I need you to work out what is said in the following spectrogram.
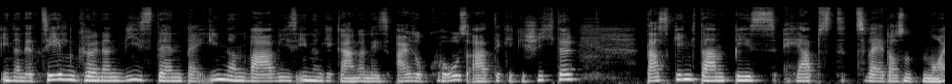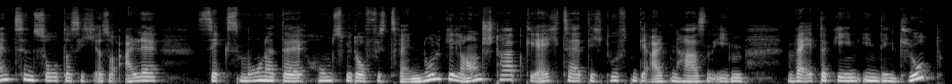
ihnen erzählen können, wie es denn bei ihnen war, wie es ihnen gegangen ist. Also großartige Geschichte. Das ging dann bis Herbst 2019 so, dass ich also alle sechs Monate HomeSuite Office 2.0 gelauncht habe. Gleichzeitig durften die alten Hasen eben weitergehen in den Club.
